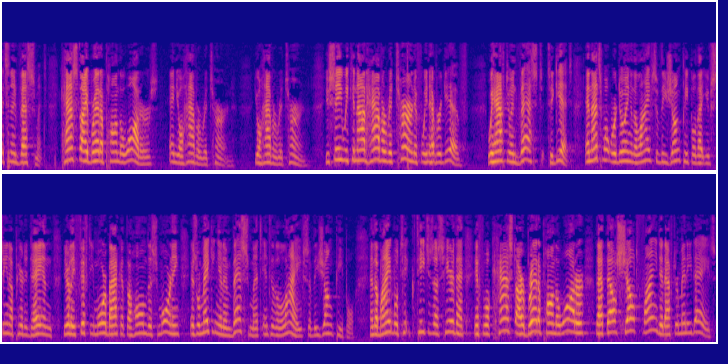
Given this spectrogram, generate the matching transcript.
It's an investment. Cast thy bread upon the waters, and you'll have a return. You'll have a return. You see, we cannot have a return if we never give. We have to invest to get. And that's what we're doing in the lives of these young people that you've seen up here today and nearly 50 more back at the home this morning is we're making an investment into the lives of these young people. And the Bible t- teaches us here that if we'll cast our bread upon the water, that thou shalt find it after many days.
